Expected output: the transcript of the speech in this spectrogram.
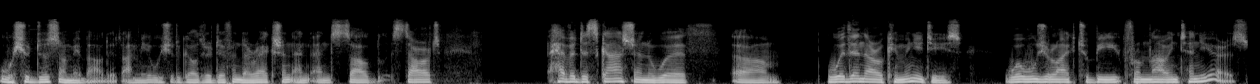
we should do something about it? I mean, we should go to a different direction and and start start have a discussion with um, within our communities. Where would you like to be from now in ten years?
